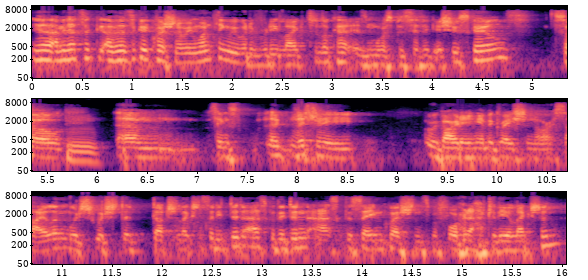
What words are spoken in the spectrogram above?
Yeah, I mean that's a that's a good question. I mean, one thing we would have really liked to look at is more specific issue scales. So mm. um, things like literally regarding immigration or asylum, which which the Dutch election study did ask, but they didn't ask the same questions before and after the election.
